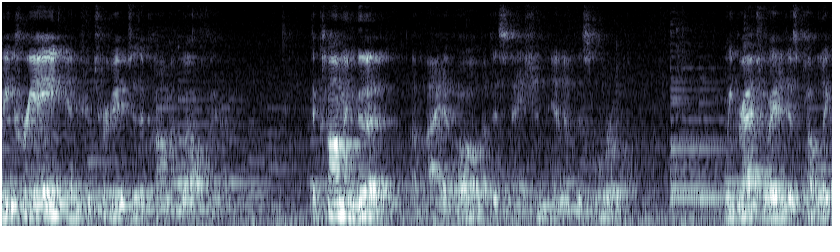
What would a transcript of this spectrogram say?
we create and contribute to the common welfare, the common good of Idaho, of this nation, and of this world. We graduated as public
